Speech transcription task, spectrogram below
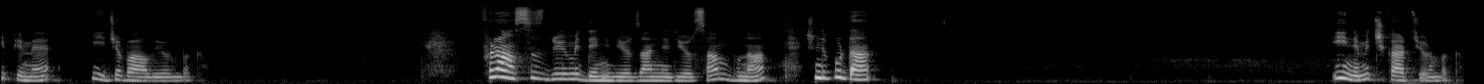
ipimi iyice bağlıyorum bakın. Fransız düğümü deniliyor zannediyorsam buna. Şimdi buradan iğnemi çıkartıyorum bakın.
